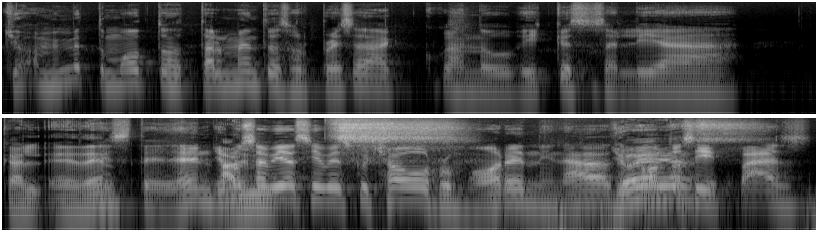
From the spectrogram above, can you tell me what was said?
yo, a mí me tomó totalmente de sorpresa cuando vi que se salía Cal- Eden. este Eden. Yo A no mí- sabía si había escuchado rumores ni nada. Yo de pronto había- así, paz,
